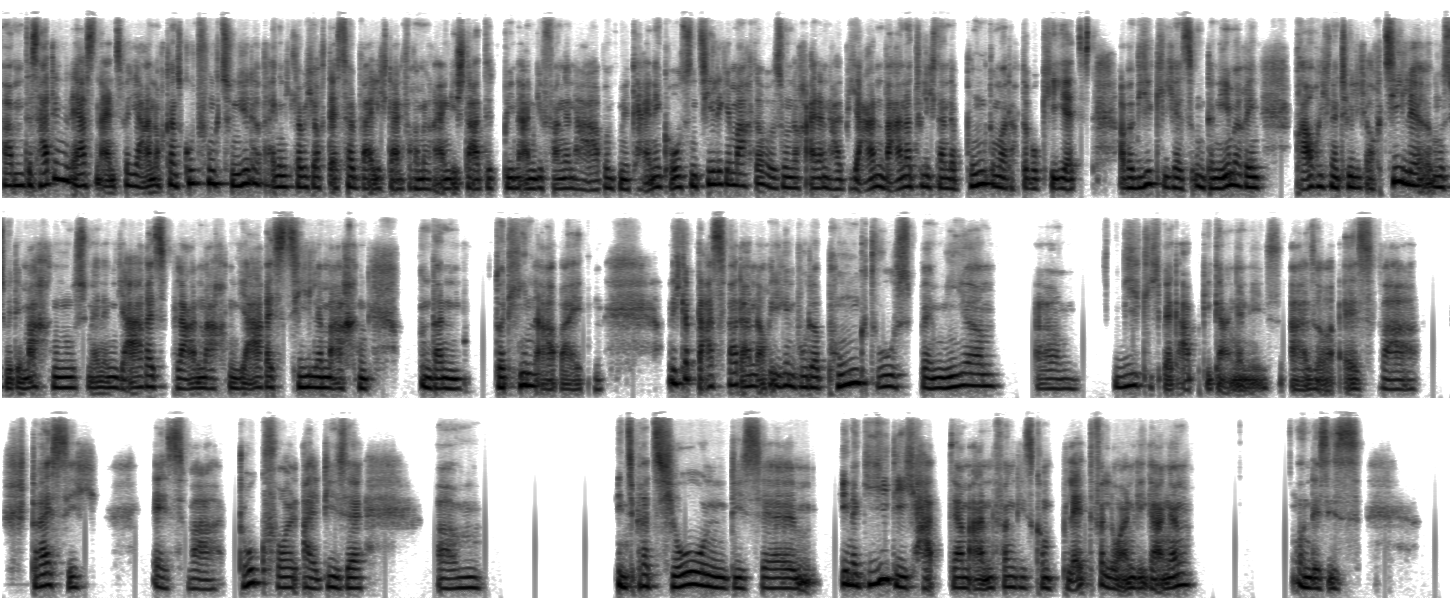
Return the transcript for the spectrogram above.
Ähm, das hat in den ersten ein, zwei Jahren auch ganz gut funktioniert, aber eigentlich glaube ich auch deshalb, weil ich da einfach einmal reingestartet bin, angefangen habe und mir keine großen Ziele gemacht habe. Aber so nach eineinhalb Jahren war natürlich dann der Punkt, wo man dachte, okay, jetzt, aber wirklich als Unternehmerin brauche ich natürlich auch Ziele, muss mir die machen, muss mir einen Jahresplan machen, Jahresziele machen und dann dorthin arbeiten. Und ich glaube, das war dann auch irgendwo der Punkt, wo es bei mir ähm, wirklich bergab gegangen ist. Also es war stressig, es war druckvoll, all diese ähm, Inspiration, diese Energie, die ich hatte am Anfang, die ist komplett verloren gegangen. Und es ist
